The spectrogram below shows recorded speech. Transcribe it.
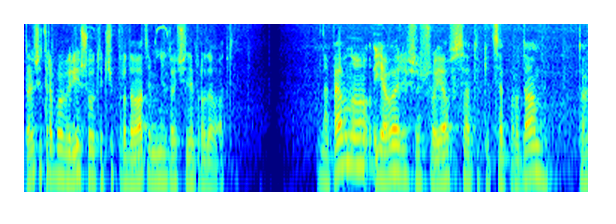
Далі треба вирішувати, чи продавати мені то, чи не продавати. Напевно, я вирішив, що я все-таки це продам. Так,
